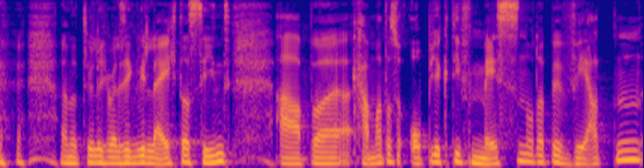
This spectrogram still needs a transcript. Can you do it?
Natürlich, weil sie irgendwie leichter sind. Aber kann man das objektiv messen oder bewerten?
